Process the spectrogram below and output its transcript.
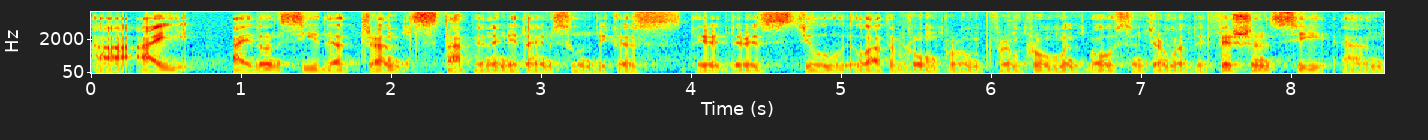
Uh, I, I don't see that trend stopping anytime soon because there, there is still a lot of room for, for improvement both in terms of efficiency and,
